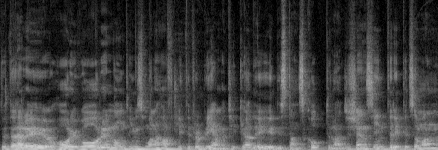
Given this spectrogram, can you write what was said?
Det där är ju, har ju varit någonting som man har haft lite problem med, tycker jag. Det är ju distanskotterna. Det känns inte riktigt som man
